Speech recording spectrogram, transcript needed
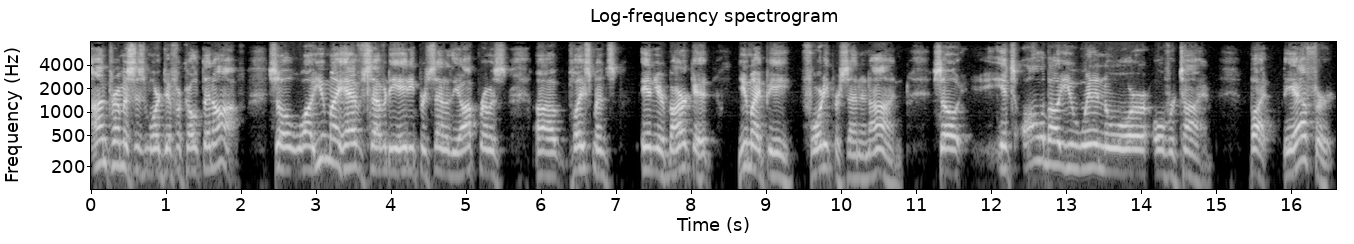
on premise is more difficult than off. So while you might have 70, 80% of the off premise uh, placements in your market, you might be 40% and on. So it's all about you winning the war over time. But the effort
